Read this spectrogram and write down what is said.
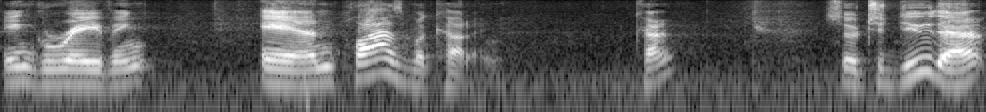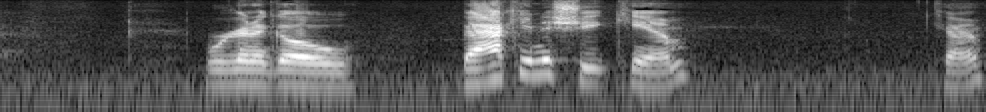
engraving, and plasma cutting. Okay? So to do that, we're going to go back into sheet cam. Okay?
